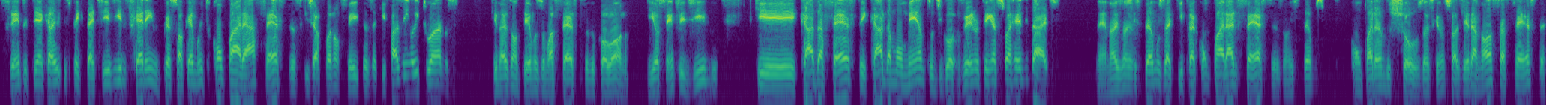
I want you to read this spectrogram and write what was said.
sempre tem aquela expectativa e eles querem, o pessoal quer muito comparar festas que já foram feitas aqui. Fazem oito anos que nós não temos uma festa do colono. E eu sempre digo que cada festa e cada momento de governo tem a sua realidade. Né? Nós não estamos aqui para comparar festas, não estamos comparando shows, nós queremos fazer a nossa festa,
